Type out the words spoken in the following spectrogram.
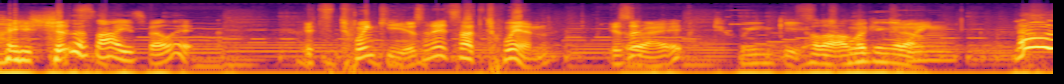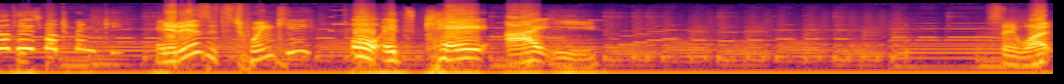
Are you sure that's not how you spell it? It's Twinkie, isn't it? It's not twin. Is it? Right. Twinkie. Hold on, I'm Twin- looking it up. twing- No, that's how you spell Twinkie. It is. It's Twinkie. Oh, it's K I E. Say what?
